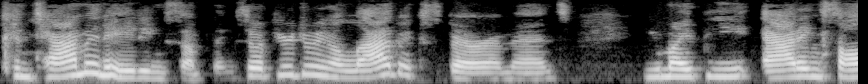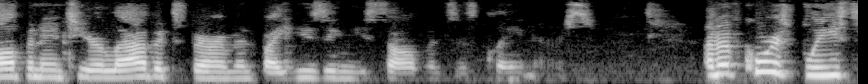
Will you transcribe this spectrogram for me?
contaminating something. So if you're doing a lab experiment, you might be adding solvent into your lab experiment by using these solvents as cleaners. And of course, bleach,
